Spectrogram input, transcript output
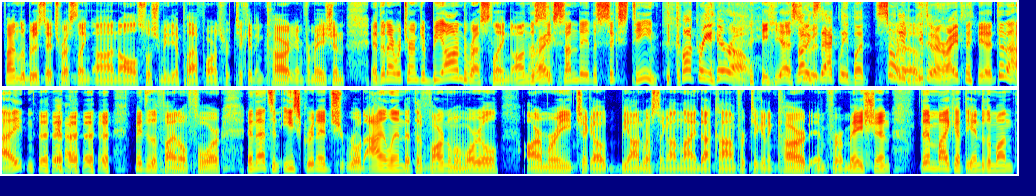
Find Liberty States Wrestling on all social media platforms for ticket and card information. And then I return to Beyond Wrestling on the right. sixth Sunday, the 16th. The conquering hero. yes, Not you would- exactly, but Sort you did, of. You did all right. yeah, did I? Made to the final four. And that's in East Greenwich, Rhode Island at the Varnum Memorial Armory. Check out beyondwrestlingonline.com for ticket and card information. Then, Mike, at the end of the month,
